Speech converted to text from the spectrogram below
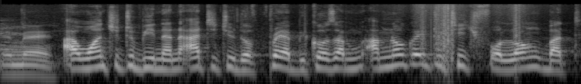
Amen. I want you to be in an attitude of prayer because I'm, I'm not going to teach for long, but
